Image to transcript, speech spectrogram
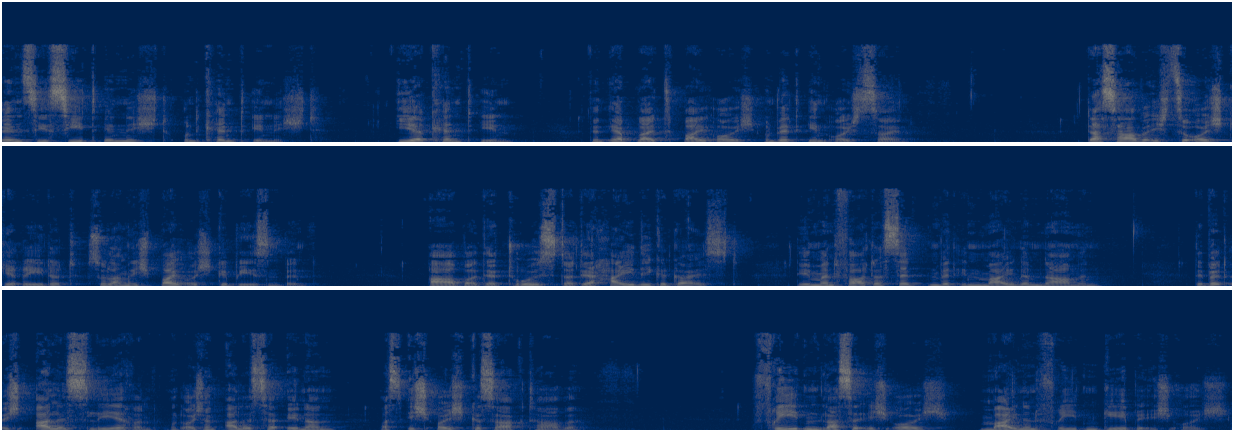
denn sie sieht ihn nicht und kennt ihn nicht. Ihr kennt ihn, denn er bleibt bei euch und wird in euch sein. Das habe ich zu euch geredet, solange ich bei euch gewesen bin. Aber der Tröster, der Heilige Geist, den mein Vater senden wird in meinem Namen, der wird euch alles lehren und euch an alles erinnern, was ich euch gesagt habe. Frieden lasse ich euch, meinen Frieden gebe ich euch.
